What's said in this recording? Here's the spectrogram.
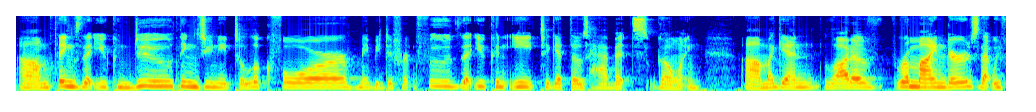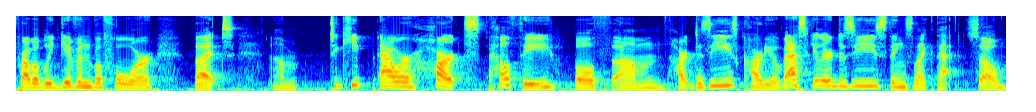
um, things that you can do, things you need to look for, maybe different foods that you can eat to get those habits going. Um, again, a lot of reminders that we've probably given before, but um, to keep our hearts healthy, both um, heart disease, cardiovascular disease, things like that. So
